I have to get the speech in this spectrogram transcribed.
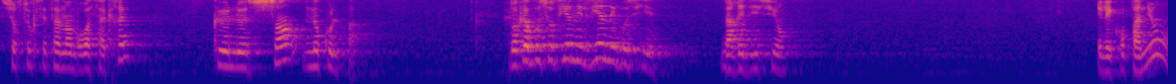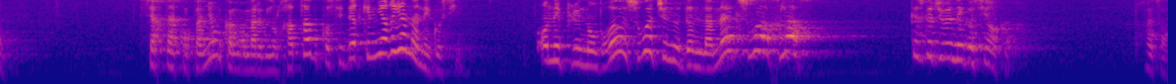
surtout que c'est un endroit sacré, que le sang ne coule pas. Donc Abu Sufyan, il vient négocier la reddition. Et les compagnons, certains compagnons, comme Omar ibn al-Khattab, considèrent qu'il n'y a rien à négocier. On est plus nombreux, soit tu nous donnes la Mecque, soit khlas. Qu'est-ce que tu veux négocier encore? Le professeur.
